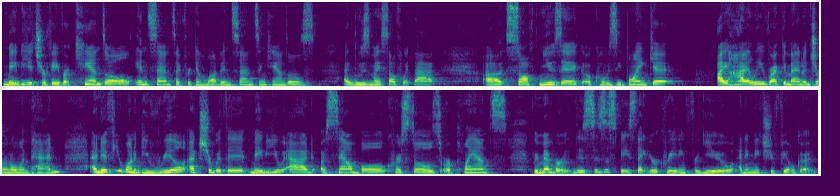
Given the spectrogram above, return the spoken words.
Maybe it's your favorite candle, incense. I freaking love incense and candles. I lose myself with that. Uh, soft music, a cozy blanket. I highly recommend a journal and pen. And if you want to be real extra with it, maybe you add a sound bowl, crystals, or plants. Remember, this is a space that you're creating for you and it makes you feel good.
